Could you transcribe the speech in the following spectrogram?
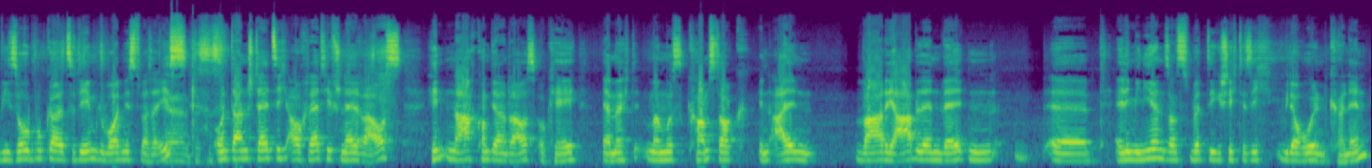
wieso Booker zu dem geworden ist, was er ist. Ja, ist- und dann stellt sich auch relativ schnell raus, hinten nach kommt ja dann raus, okay, er möchte, man muss Comstock in allen variablen Welten äh, eliminieren, sonst wird die Geschichte sich wiederholen können.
